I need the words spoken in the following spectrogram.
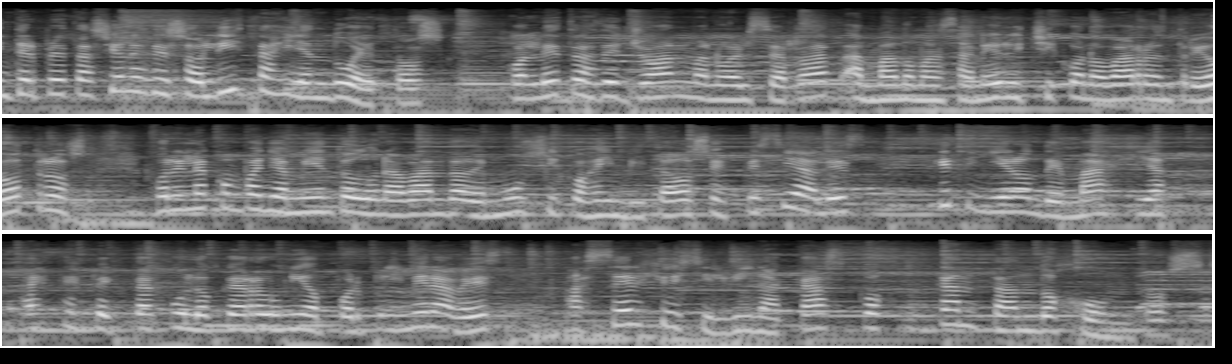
Interpretaciones de solistas y en duetos, con letras de Joan Manuel Serrat, Armando Manzanero y Chico Novarro, entre otros, por el acompañamiento de una banda de músicos e invitados especiales que tiñeron de magia a este espectáculo que reunió por primera vez a Sergio y Silvina Casco cantando juntos.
